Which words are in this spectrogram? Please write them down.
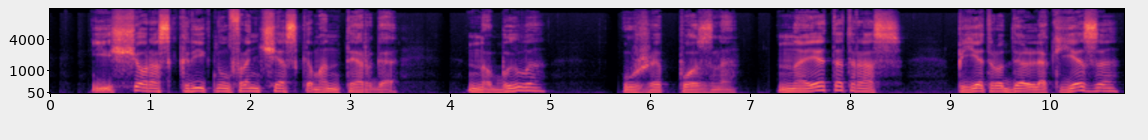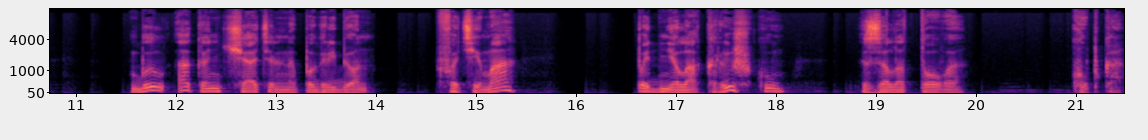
— еще раз крикнул Франческо Монтерго, но было уже поздно. На этот раз Пьетро делла Кьеза был окончательно погребен. Фатима подняла крышку золотого кубка.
